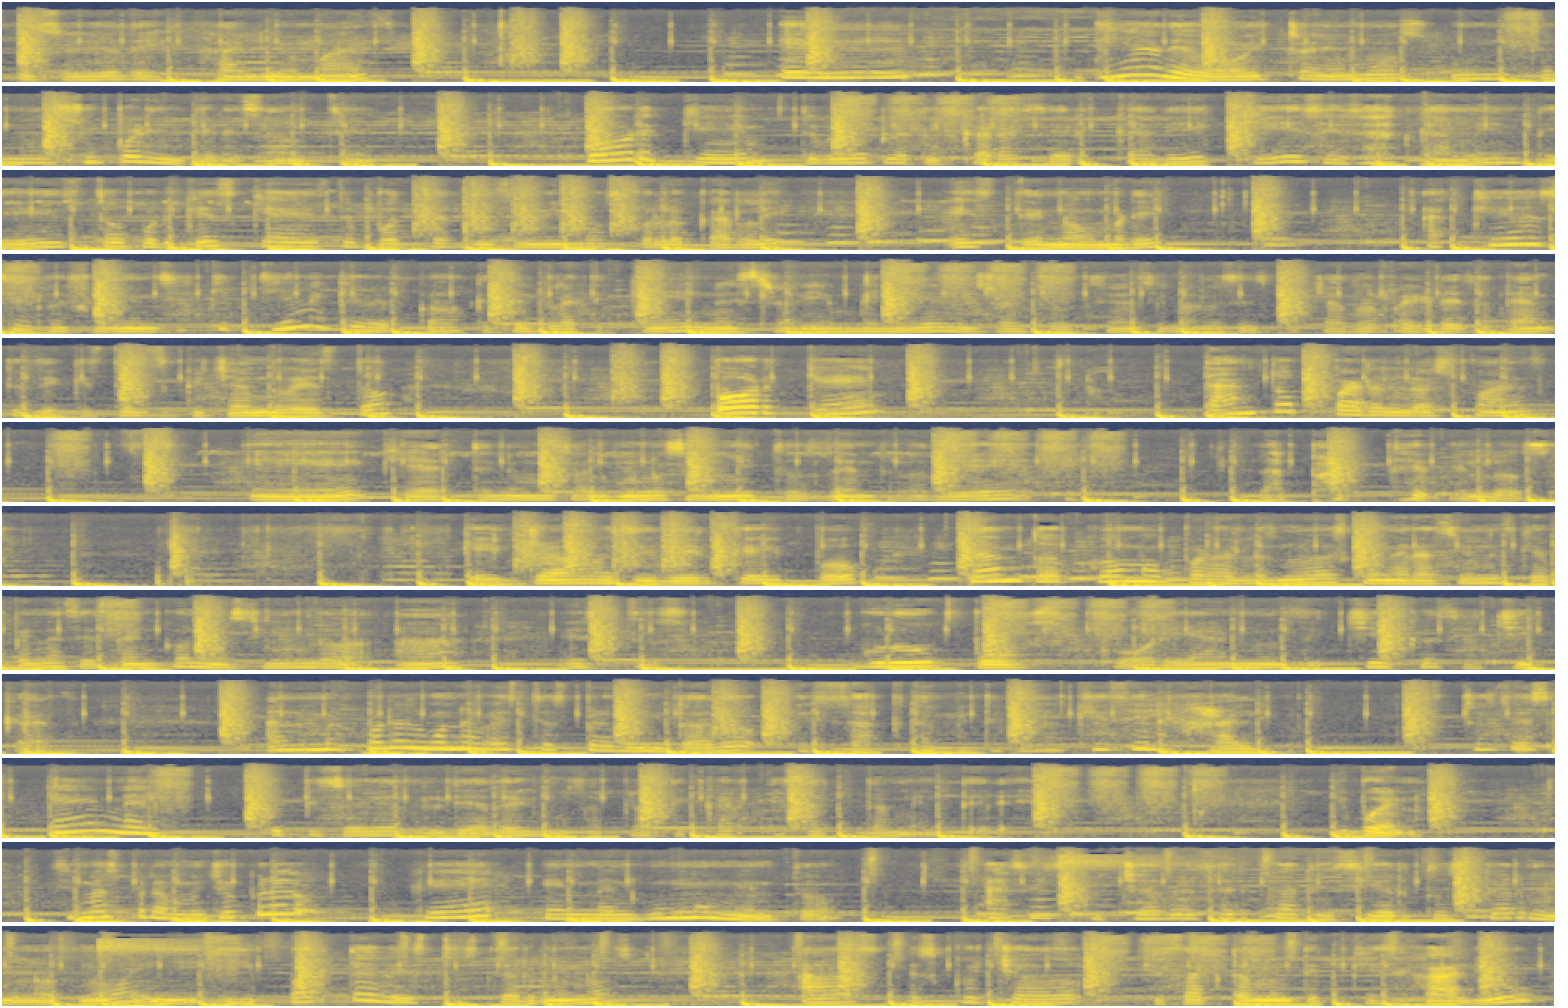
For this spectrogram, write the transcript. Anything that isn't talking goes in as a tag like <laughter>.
episodio de Jalio Más. El día de hoy traemos un tema súper interesante porque te voy a platicar acerca de qué es exactamente esto, porque es que a este podcast decidimos colocarle este nombre. ¿A qué hace referencia? ¿Qué tiene que ver con lo que te platiqué en nuestra bienvenida, en nuestra introducción? Si no lo has escuchado, regrésate antes de que estés escuchando esto. Porque tanto para los fans que ya tenemos algunos añitos dentro de parte de los K-dramas y del K-pop, tanto como para las nuevas generaciones que apenas están conociendo a estos grupos coreanos de chicos y chicas. A lo mejor alguna vez te has preguntado exactamente qué es el Hallyu. Entonces, en el episodio del día de hoy vamos a platicar exactamente de eso. Y bueno, sin más esperamos, yo creo que en algún momento has escuchado acerca de ciertos términos, ¿no? Y, parte de estos términos has escuchado exactamente qué es Hallyu,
